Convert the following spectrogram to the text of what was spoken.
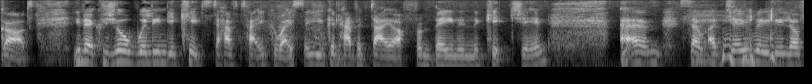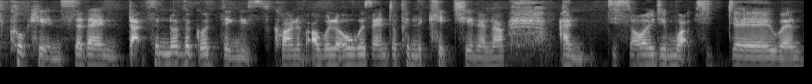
God, you know, because you're willing your kids to have takeaway so you can have a day off from being in the kitchen. Um, so I do really love cooking. So then that's another good thing. Is kind of I will always end up in the kitchen and I, and deciding what to do and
